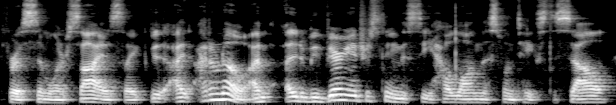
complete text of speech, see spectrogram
for a similar size. Like, I, I don't know. I'm, it'd be very interesting to see how long this one takes to sell.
